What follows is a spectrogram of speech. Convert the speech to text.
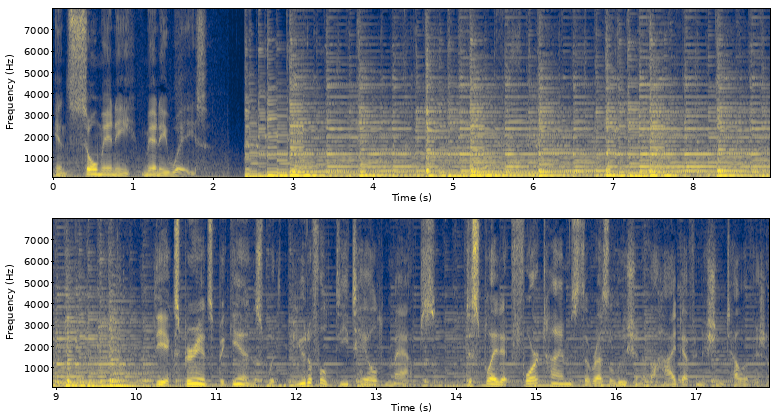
in so many, many ways. The experience begins with beautiful detailed maps displayed at four times the resolution of a high definition television.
